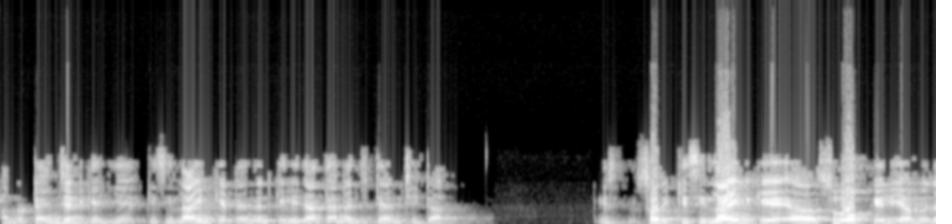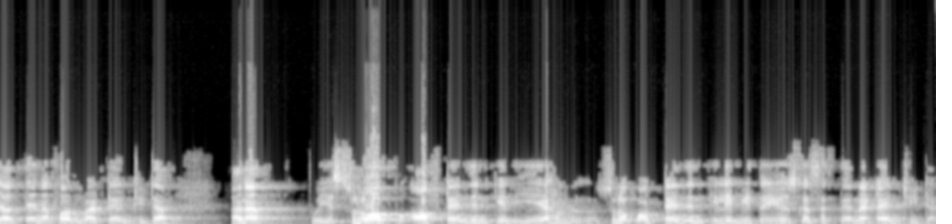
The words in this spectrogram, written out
हम लोग टेंजेंट के लिए, किसी लाइन के टेंजेंट के लिए जानते हैं ना जी टेन थीटा सॉरी किसी लाइन के स्लोप के लिए हम लोग जानते हैं ना फॉर्मूला टेन थीटा है ना? तो ये स्लोप ऑफ़ टेंजेंट के लिए हम स्लोप ऑफ़ टेंजेंट के लिए भी तो यूज़ कर सकते हैं ना टेन थीटा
